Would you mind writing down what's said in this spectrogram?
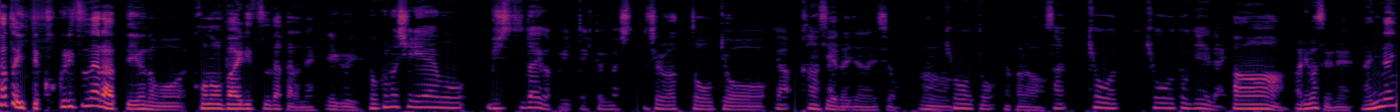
かといって国立ならっていうのも、この倍率だからね。えぐい。僕の知り合いも美術大学行った人いました。それは東京いや、関西芸。大じゃないですよ。うん。京都、だから、さ、京、京都芸大。ああ、ありますよね。何々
